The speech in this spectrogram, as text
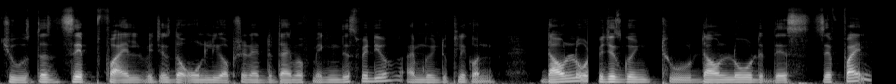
choose the zip file which is the only option at the time of making this video. I'm going to click on download. Which is going to download this zip file.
